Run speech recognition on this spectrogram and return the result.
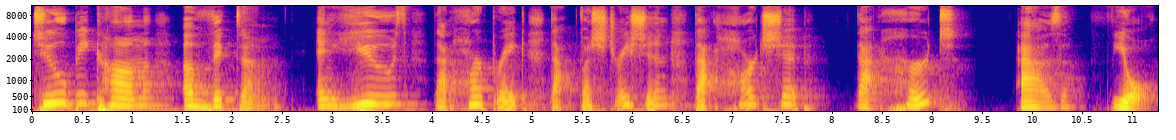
to become a victim and use that heartbreak, that frustration, that hardship, that hurt as fuel.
